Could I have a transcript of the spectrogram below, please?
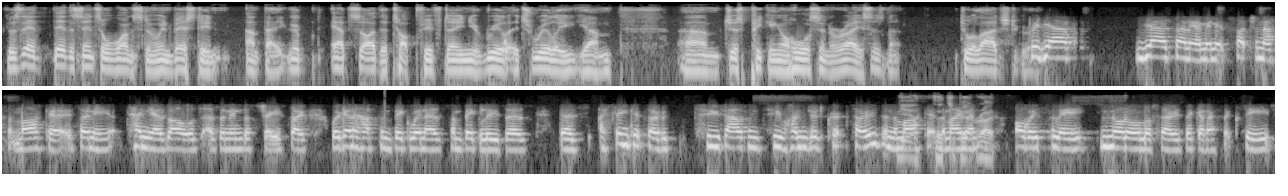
because they're they're the sensible ones to invest in, aren't they? Outside the top 15, you really it's really um, um, just picking a horse in a race, isn't it? To a large degree. But yeah, yeah, certainly. I mean, it's such an asset market. It's only 10 years old as an industry. So we're going to have some big winners, some big losers. There's, I think it's over 2,200 cryptos in the yeah, market at the moment. Right. Obviously, not all of those are going to succeed.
